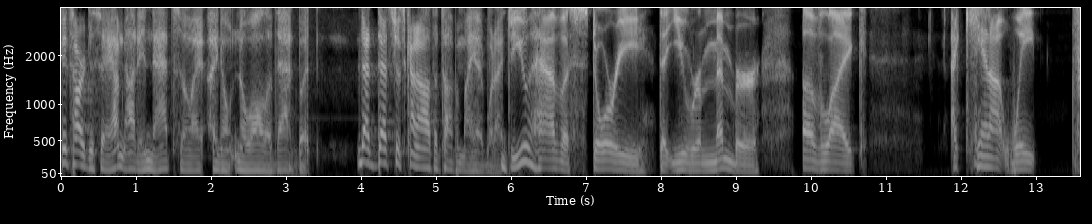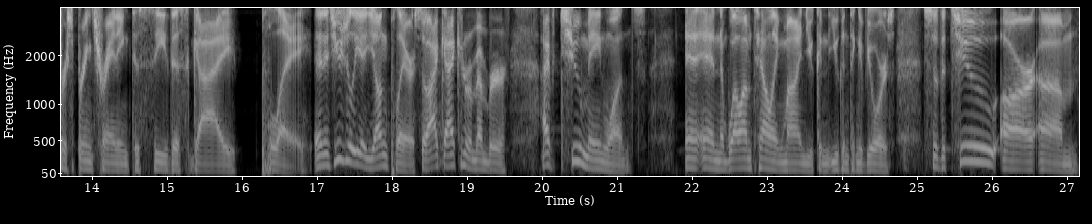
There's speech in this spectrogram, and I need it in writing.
it's hard to say. I'm not in that, so I, I don't know all of that. But that that's just kind of off the top of my head what I Do you have a story that you remember of like, I cannot wait for spring training to see this guy play, and it's usually a young player. So I, I can remember, I have two main ones, and, and, while I'm telling mine, you can you can think of yours. So the two are, um,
